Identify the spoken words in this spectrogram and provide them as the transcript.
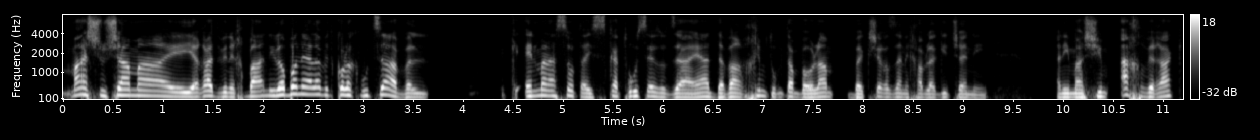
משהו שם אה, ירד ונחבא, אני לא בונה עליו את כל הקבוצה, אבל אין מה לעשות, העסקת רוסיה הזאת, זה היה הדבר הכי מטומטם בעולם. בהקשר הזה אני חייב להגיד שאני אני מאשים אך ורק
